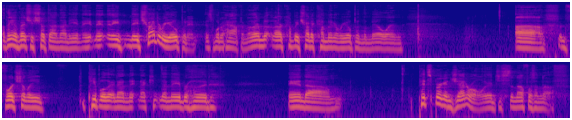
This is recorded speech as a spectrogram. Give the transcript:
I think it eventually shut down in 98. They, they, they, tried to reopen it, is what happened. Another, another company tried to come in and reopen the mill, and uh, unfortunately, people in that, that, that neighborhood and um, Pittsburgh in general, it just enough was enough.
